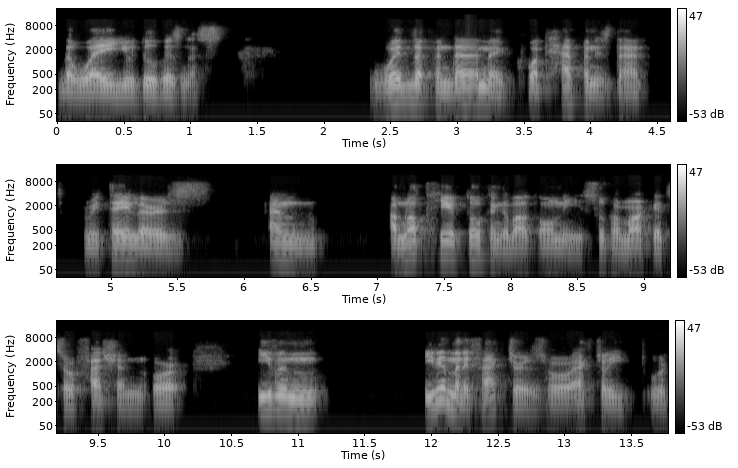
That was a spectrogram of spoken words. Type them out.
the way you do business. With the pandemic, what happened is that retailers and I'm not here talking about only supermarkets or fashion or even even manufacturers who are actually were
